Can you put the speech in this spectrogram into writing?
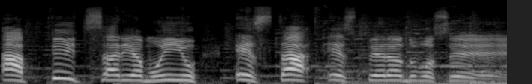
A Pizzaria Moinho está esperando você.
